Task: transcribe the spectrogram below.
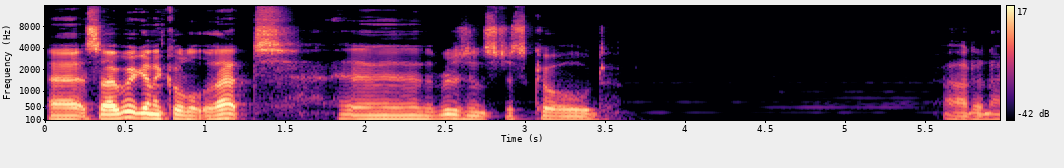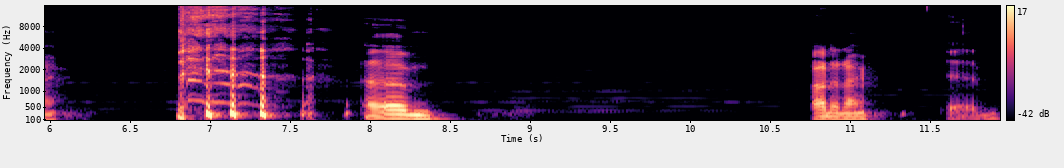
Uh, so we're going to call it that. Uh, the religion's just called I don't know. um, I don't know. Um,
